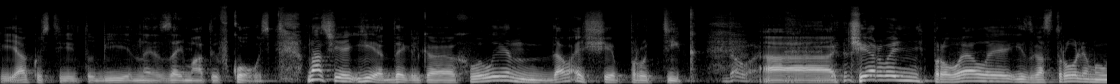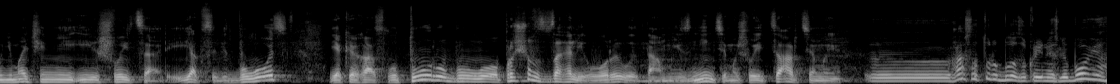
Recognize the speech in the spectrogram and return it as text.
якостей тобі не займати в когось. У нас ще є декілька хвилин. Давай ще про тік. Давай. А, червень провели із гастролями у Німеччині і Швейцарії. Як це відбулось? Яке гасло туру було? Про що взагалі говорили там із німцями, швейцарцями? Е, Гасло туру було з України з любов'ю.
